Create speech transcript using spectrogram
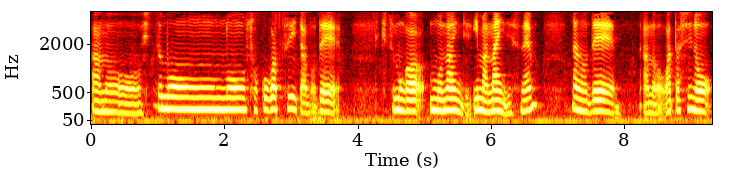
あの質問の底がついたので質問がもうないんで今ないんですね。なのであの私の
